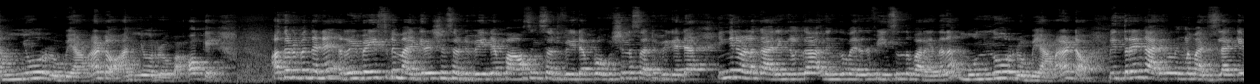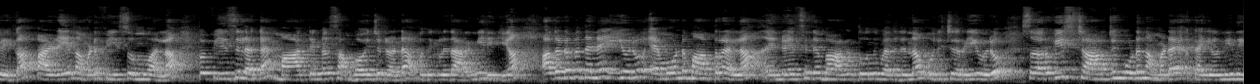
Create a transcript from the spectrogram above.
അഞ്ഞൂറ് രൂപയാണ് കേട്ടോ. അഞ്ഞൂറ് രൂപ. ഓക്കെ അതോടൊപ്പം തന്നെ revised migration certificate passing certificate professional certificate ഇങ്ങനെയുള്ള കാര്യങ്ങൾക്ക് നിങ്ങൾക്ക് വരുന്ന ഫീസ് എന്ന് പറയുന്നത് മുന്നൂറ് രൂപയാണ് കേട്ടോ. അപ്പൊ ഇത്രയും കാര്യങ്ങൾ നിങ്ങൾ മനസ്സിലാക്കി വെക്കുക പഴയ നമ്മുടെ ഫീസ് ഒന്നുമല്ല ഇപ്പൊ ഫീസിലൊക്കെ മാറ്റങ്ങൾ സംഭവിച്ചിട്ടുണ്ട്. അപ്പൊ നിങ്ങൾ ഇത് അറിഞ്ഞിരിക്കുക. അതോടൊപ്പം തന്നെ ഈ ഒരു എമൗണ്ട് മാത്രമല്ല എൻ എസിന്റെ ഭാഗത്തു നിന്ന് വരുന്ന ഒരു ചെറിയൊരു സർവീസ് ചാർജും കൂടെ നമ്മുടെ കയ്യിൽ നിന്ന്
